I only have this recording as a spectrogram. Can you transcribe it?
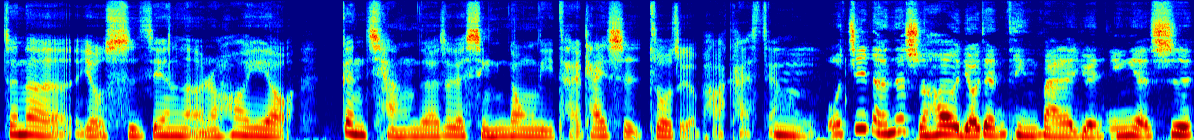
真的有时间了，然后也有更强的这个行动力，才开始做这个 podcast 这样。嗯，我记得那时候有点停摆的原因也是。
